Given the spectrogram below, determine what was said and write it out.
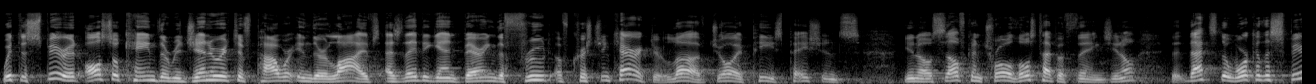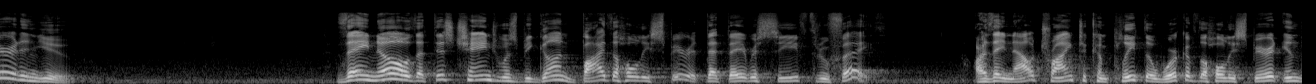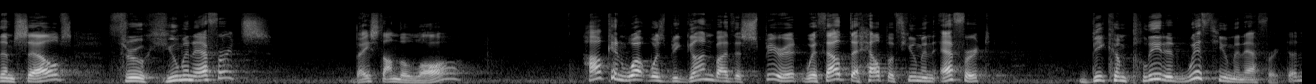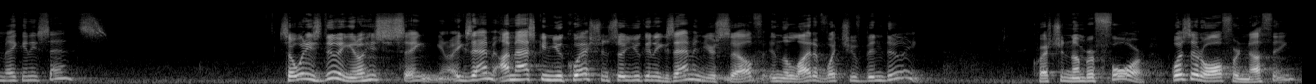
With the Spirit also came the regenerative power in their lives as they began bearing the fruit of Christian character, love, joy, peace, patience, you know, self-control, those type of things. You know? That's the work of the Spirit in you. They know that this change was begun by the Holy Spirit that they received through faith. Are they now trying to complete the work of the Holy Spirit in themselves through human efforts? based on the law? How can what was begun by the Spirit without the help of human effort be completed with human effort? Doesn't make any sense. So what he's doing, you know, he's saying, you know, examine, I'm asking you questions so you can examine yourself in the light of what you've been doing. Question number four, was it all for nothing?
